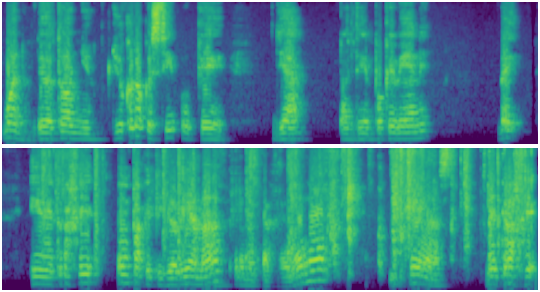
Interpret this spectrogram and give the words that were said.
Bueno, de otoño. Yo creo que sí, porque ya, para el tiempo que viene, ¿veis? Y me traje un paquetillo, había más, pero me traje uno. ¿Qué más? Me traje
